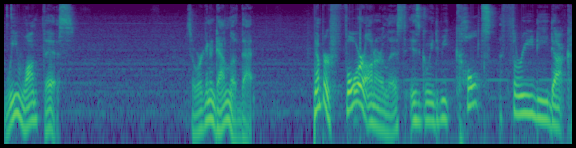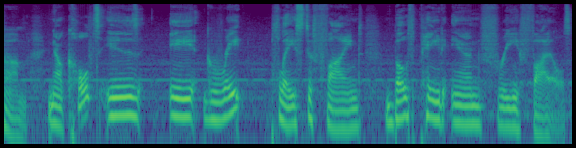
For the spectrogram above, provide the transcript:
We want this. So we're going to download that. Number four on our list is going to be Cults3D.com. Now, Cults is a great place to find both paid and free files.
